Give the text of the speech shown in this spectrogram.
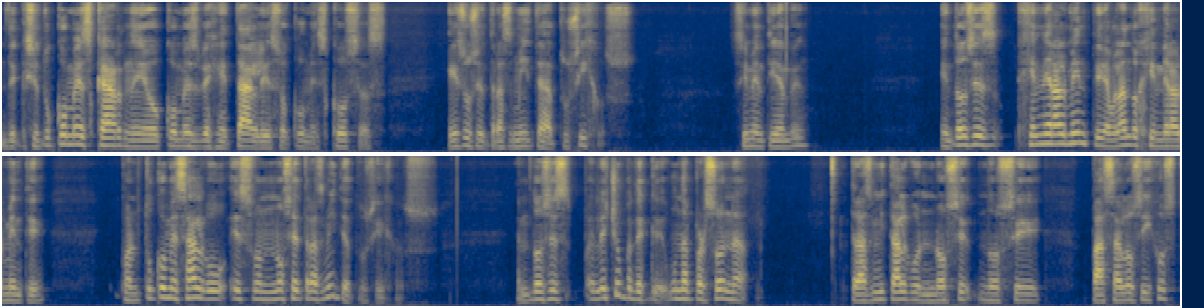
de que si tú comes carne o comes vegetales o comes cosas, eso se transmite a tus hijos. ¿Sí me entienden? Entonces, generalmente, hablando generalmente, cuando tú comes algo, eso no se transmite a tus hijos. Entonces, el hecho de que una persona transmita algo no se, no se pasa a los hijos,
